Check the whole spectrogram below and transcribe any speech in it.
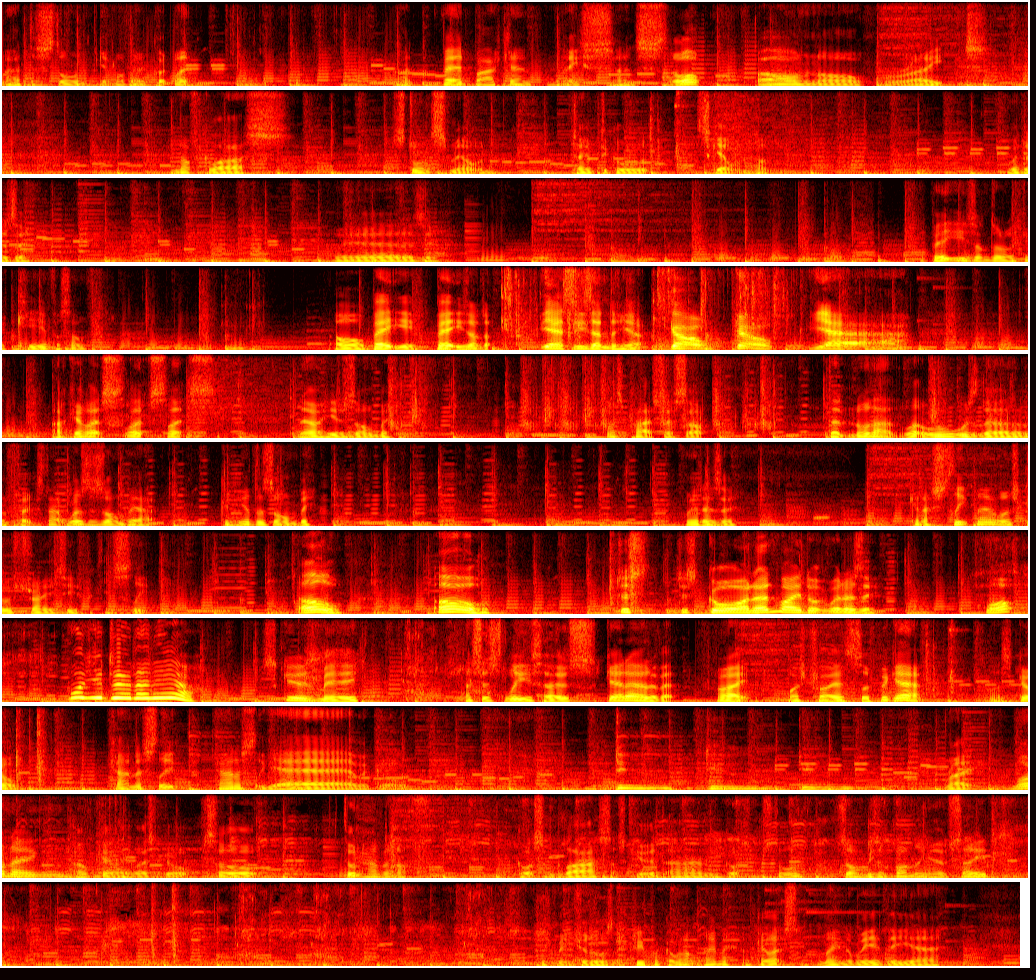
Add the stone. Get my bed quickly. Add the bed back in. Nice. And oh, oh no. Right. Enough glass. Stone smelting. Time to go skeleton hunting. Where is he? Where is he? Bet he's under like a cave or something. Oh, bet you. Bet he's under. Yes, he's under here. Go, go. Yeah. Okay, let's let's let's. Now here's a zombie. Let's patch this up. Didn't know that little hole was there to fix that. Where's the zombie at? Can hear the zombie. Where is he? Can I sleep now? Let's go try and see if we can sleep. Oh! Oh! Just, just go on in. Why don't? Where is he? What? What are you doing in here? Excuse me. This is Lee's house. Get out of it. Right. Let's try and sleep again. Let's go. Can I sleep? Can I sleep? Yeah, we go. Do do do. Right. Morning. Okay, let's go. So, don't have enough. Got some glass. That's good. And got some stone. Zombies are burning outside. Just make sure there wasn't a creeper coming up behind me. Okay, let's mine away the uh,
